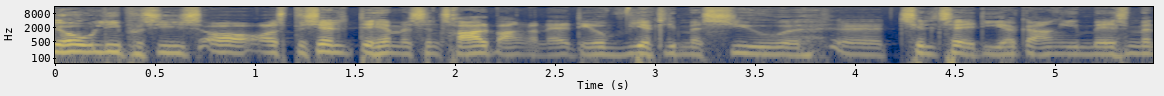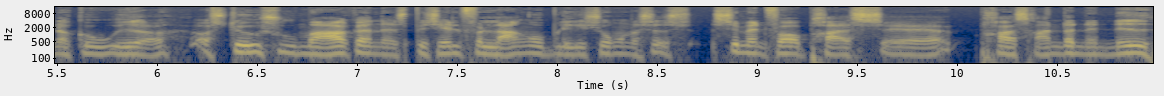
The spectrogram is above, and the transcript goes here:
Jo, lige præcis. Og, og specielt det her med centralbankerne, det er jo virkelig massive øh, tiltag, de er gang i med simpelthen at gå ud og, og støvsuge markederne, specielt for lange obligationer, så simpelthen for at presse, øh, presse renterne ned.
